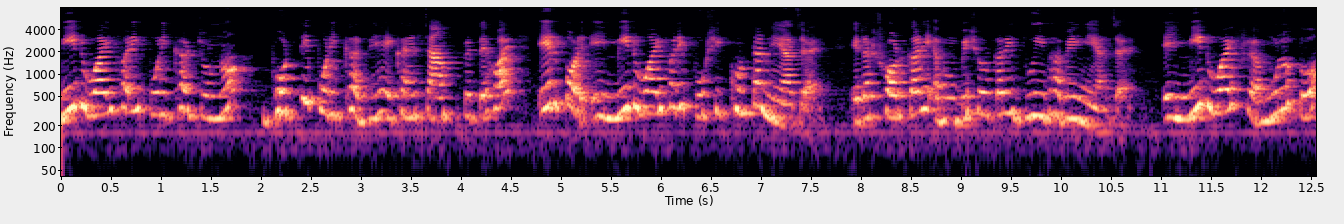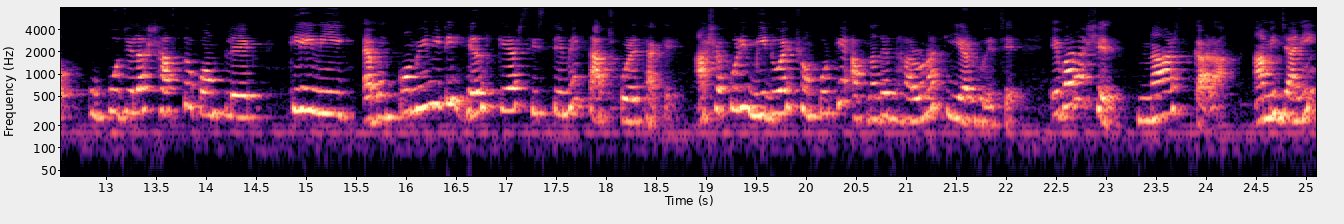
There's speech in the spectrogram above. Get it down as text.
মিড ওয়াইফারি পরীক্ষার জন্য ভর্তি পরীক্ষা দিয়ে এখানে চান্স পেতে হয়। এরপর এই মিড ওয়াইফারি প্রশিক্ষণটা নেওয়া যায়। এটা সরকারি এবং বেসরকারি দুইভাবেই নেওয়া যায়। এই মিড ওয়াইফরা মূলত উপজেলা স্বাস্থ্য কমপ্লেক্স ক্লিনিক এবং কমিউনিটি হেলথ কেয়ার সিস্টেমে কাজ করে থাকে। আশা করি মিডওয়াইফ সম্পর্কে আপনাদের ধারণা ক্লিয়ার হয়েছে। এবার আসেন নার্স কারা? আমি জানি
